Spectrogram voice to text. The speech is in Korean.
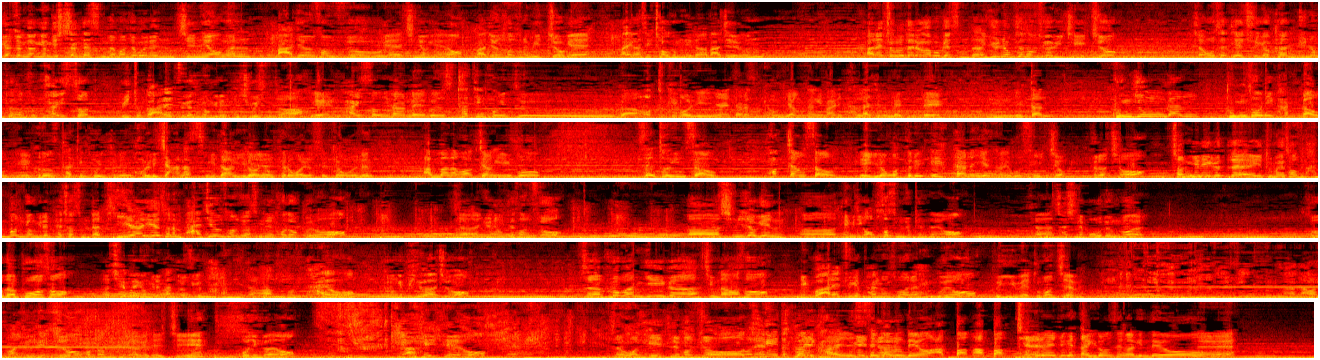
경기가 정강 경기 시작됐습니다. 먼저 보이는 진영은 마재훈 선수의 진영이에요. 마재훈 선수는 위쪽에 빨간색 저그입니다. 마재훈. 아래쪽으로 내려가 보겠습니다. 윤용태 선수가 위치해 있죠. 자, 5세트에 출격한 윤용태 선수 파이썬 위쪽과 아래쪽에서 경기를 펼치고 있습니다. 예, 파이썬이라는 맵은 스타팅 포인트가 어떻게 걸리느냐에 따라서 경기 양상이 많이 달라지는 맵인데, 음, 일단 공중간 동선이 가까운 예, 그런 스타팅 포인트는 걸리지 않았습니다. 이런 예. 형태로 걸렸을 경우에는 앞마당 확장 이후 센터 힘 싸움, 확장 싸움 예, 이런 것들을 일단은 예상해 볼 수 있죠. 그렇죠. 전기리 그 때 이 두 명의 선수가 한 번 경기를 펼쳤습니다. DI에서는 마지훈 선수가 승리를 거뒀고요. 자, 윤용태 선수. 어, 심리적인 어, 데미지가 없었으면 좋겠네요. 자, 자신의 모든 걸 쏟아 부어서 어, 최고의 경기를 만들어주길 바랍니다. 두 선수 다요. 그런 게 필요하죠. 자, 프로반기가 지금 나와서 입구 아래쪽에 파일론 소환을 했고요. 그 이후에 두 번째 자, 나와서 완성이 됐죠? 어떤 선택을 하게 될지. 포진가요? 야, 게이트예요 네. 자, 원게이트를 먼저. 어. 투게이트까지 갈 투게이트. 생각인데요. 압박, 압박 제대로 예. 해주겠다 이런 생각인데요. 네.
